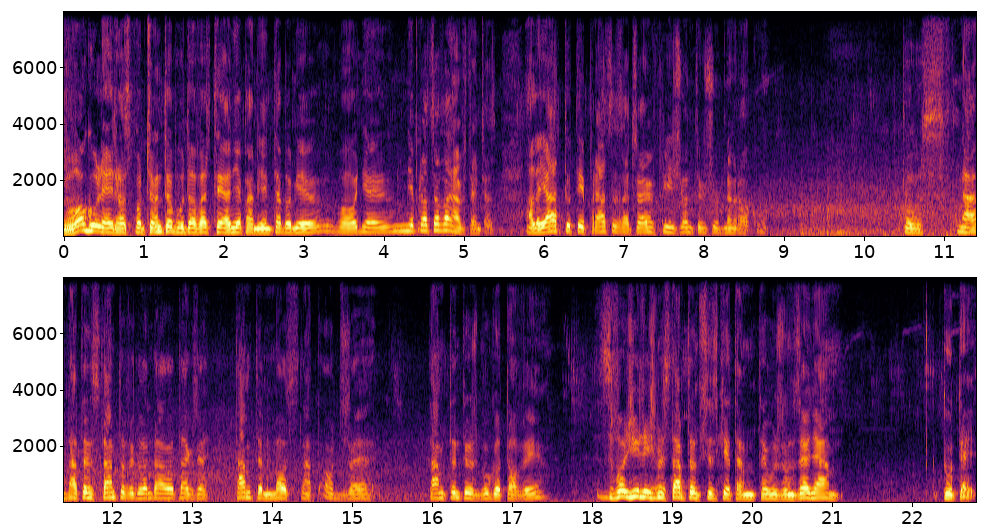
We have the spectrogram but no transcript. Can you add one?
w ogóle rozpoczęto budować, to ja nie pamiętam, bo, mnie, bo nie, nie pracowałem w ten czas. Ale ja tutaj pracę zacząłem w 1957 roku. To na, na ten stan to wyglądało tak, że tamten most nad Odrze, tamten to już był gotowy. Zwoziliśmy stamtąd wszystkie tam te urządzenia tutaj.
